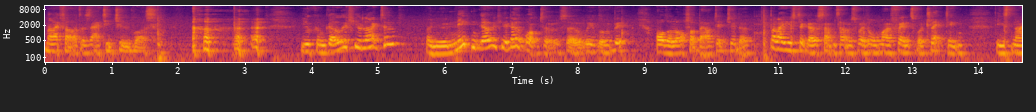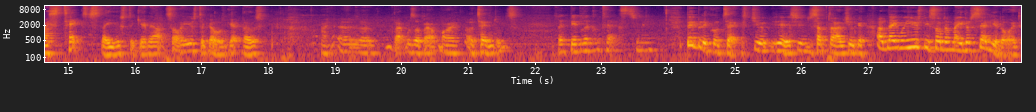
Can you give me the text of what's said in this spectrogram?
My father's attitude was, "You can go if you like to, and you needn't go if you don't want to." So we were a bit on and off about it, you know. But I used to go sometimes when all my friends were collecting these nice texts they used to give out, so I used to go and get those. And uh, that was about my attendance. Like biblical texts, you mean? Biblical text, you, yes, you, sometimes you get, and they were usually sort of made of celluloid,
